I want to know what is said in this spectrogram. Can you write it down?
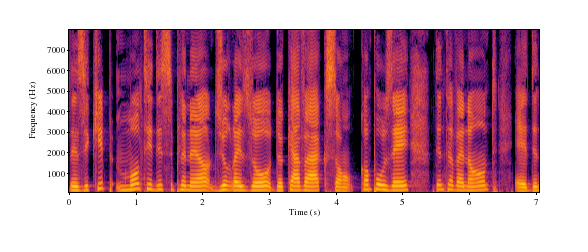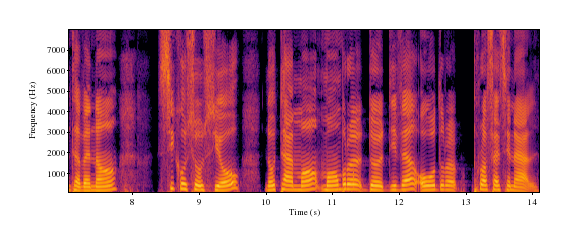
Les équipes multidisciplinaires du réseau de CAVAC sont composées d'intervenantes et d'intervenants psychosociaux, notamment membres de divers ordres professionnels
